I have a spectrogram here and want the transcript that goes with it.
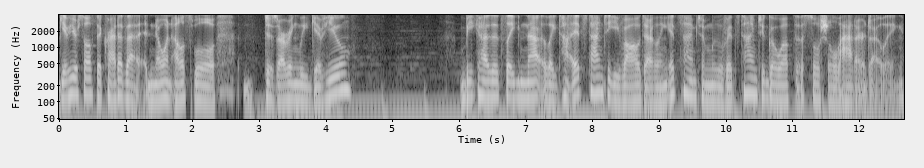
Give yourself the credit that no one else will deservingly give you because it's like not like it's time to evolve darling. It's time to move. It's time to go up the social ladder darling.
